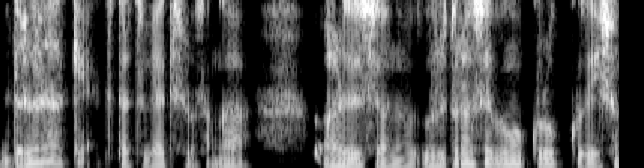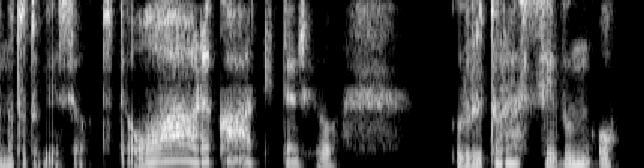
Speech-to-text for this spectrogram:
どれぐらいだっけ？って言ったらつぶやきしろさんが、あれですよ、あの、ウルトラセブンオクロックで一緒になった時ですよ。つって、おー、あれかって言ってるんですけど、ウルトラセブンオ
